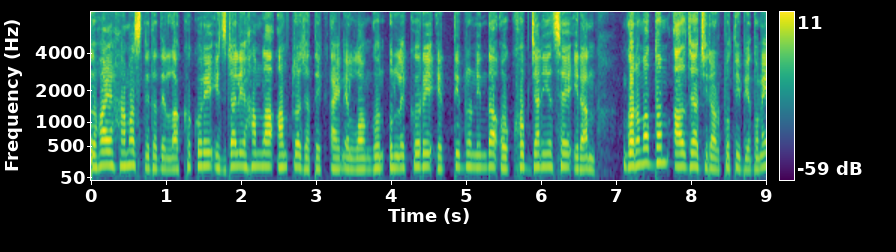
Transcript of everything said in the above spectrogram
দোহায় হামাস নেতাদের লক্ষ্য করে ইসরায়েলি হামলা আন্তর্জাতিক আইনের লঙ্ঘন উল্লেখ করে এর তীব্র নিন্দা ও ক্ষোভ জানিয়েছে ইরান। গণমাধ্যম আল জাজিরার প্রতিবেদনে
